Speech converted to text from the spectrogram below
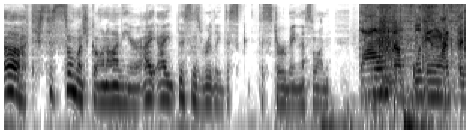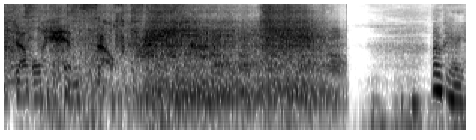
ugh, there's just so much going on here. I, I, this is really dis- disturbing, this one. Wound up looking like the devil himself. Okay,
